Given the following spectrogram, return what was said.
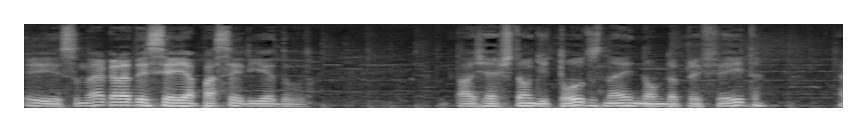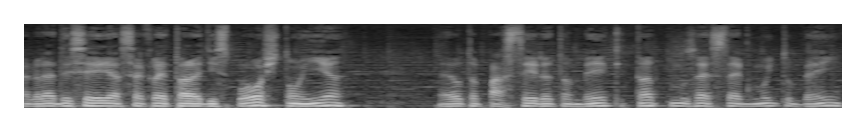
Isso, isso, né? Agradecer aí a parceria do, da gestão de todos, né? Em nome da prefeita. Agradecer aí a secretária de esporte, Toninha, é outra parceira também, que tanto nos recebe muito bem.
